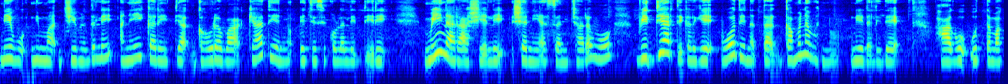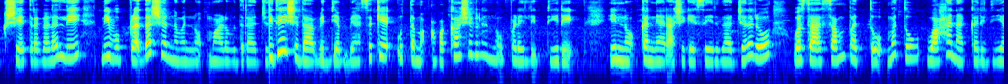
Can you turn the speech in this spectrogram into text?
ನೀವು ನಿಮ್ಮ ಜೀವನದಲ್ಲಿ ಅನೇಕ ರೀತಿಯ ಗೌರವ ಖ್ಯಾತಿಯನ್ನು ಹೆಚ್ಚಿಸಿಕೊಳ್ಳಲಿದ್ದೀರಿ. ಮೀನ ರಾಶಿಯಲ್ಲಿ ಶನಿಯ ಸಂಚಾರವು ವಿದ್ಯಾರ್ಥಿಗಳಿಗೆ ಓದಿನತ್ತ ಗಮನವನ್ನು ನೀಡಲಿದೆ. ಹಾಗೂ ಉತ್ತಮ ಕ್ಷೇತ್ರಗಳಲ್ಲಿ ನೀವು ಪ್ರದರ್ಶನವನ್ನು ಮಾಡುವುದರ ವಿದೇಶದ ವಿದ್ಯಾಭ್ಯಾಸಕ್ಕೆ ಉತ್ತಮ ಅವಕಾಶಗಳನ್ನು ಪಡೆಯಲಿದ್ದೀರಿ. ಇನ್ನು ಕನ್ಯಾ ರಾಶಿಗೆ ಸೇರಿದ ಜನರು ಹೊಸ ಸಂಪತ್ತು ಮತ್ತು ವಾಹನ ಖರೀದಿಯ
